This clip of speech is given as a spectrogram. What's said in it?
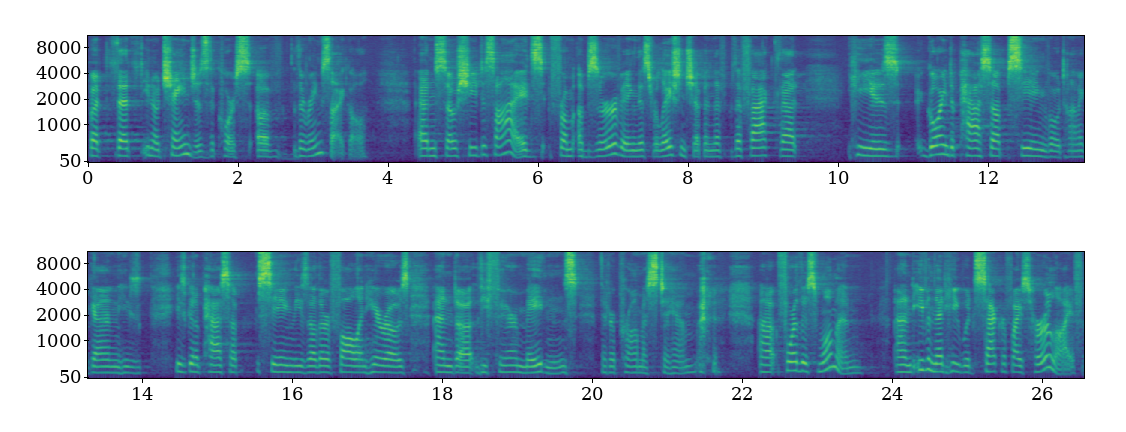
but that you know changes the course of the ring cycle. And so she decides from observing this relationship and the, the fact that he is going to pass up seeing Wotan again. He's, he's going to pass up seeing these other fallen heroes and uh, the fair maidens that are promised to him uh, for this woman. And even that he would sacrifice her life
